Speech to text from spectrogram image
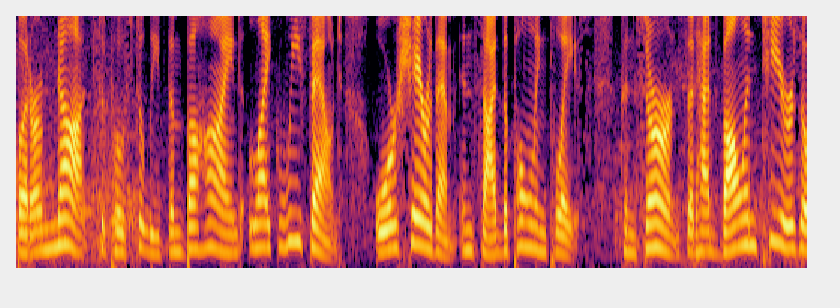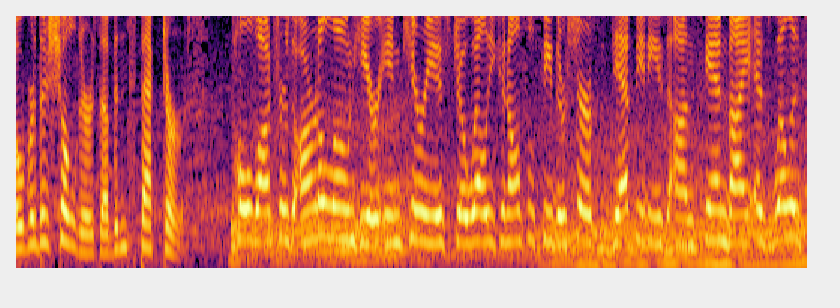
but are not supposed to leave them behind like we found or share them inside the polling place. Concerns that had volunteers over the shoulders of inspectors. Poll watchers aren't alone here in Kiryas Joel. You can also see their sheriff's deputies on standby, as well as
